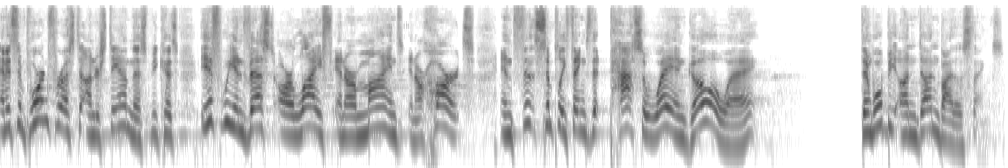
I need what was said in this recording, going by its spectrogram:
And it's important for us to understand this because if we invest our life and our minds and our hearts in th- simply things that pass away and go away, then we'll be undone by those things.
